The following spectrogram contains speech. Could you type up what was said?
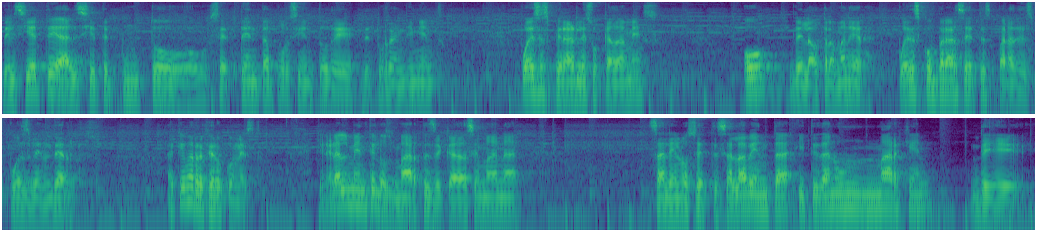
del 7 al 7.70% de, de tu rendimiento. Puedes esperarle eso cada mes. O de la otra manera, puedes comprar CETES para después venderlos. ¿A qué me refiero con esto? Generalmente los martes de cada semana salen los CETES a la venta y te dan un margen de,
